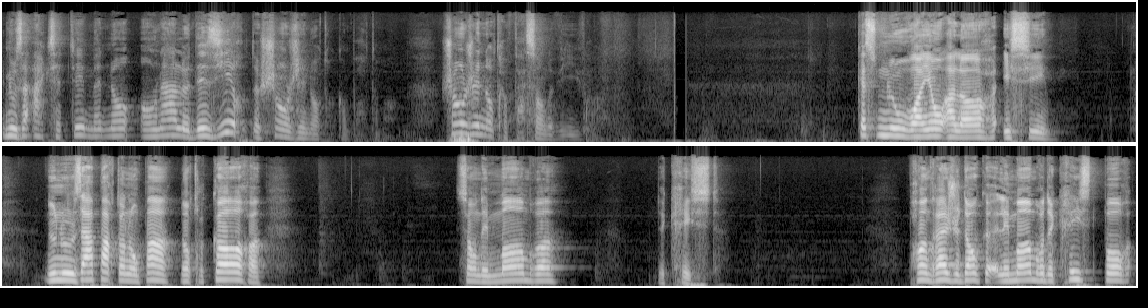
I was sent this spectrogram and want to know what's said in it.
il nous a acceptés. Maintenant, on a le désir de changer notre comportement changer notre façon de vivre. Qu'est-ce que nous voyons alors ici? Nous ne nous appartenons pas, notre corps sont des membres de Christ. Prendrais-je donc les membres de Christ pour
